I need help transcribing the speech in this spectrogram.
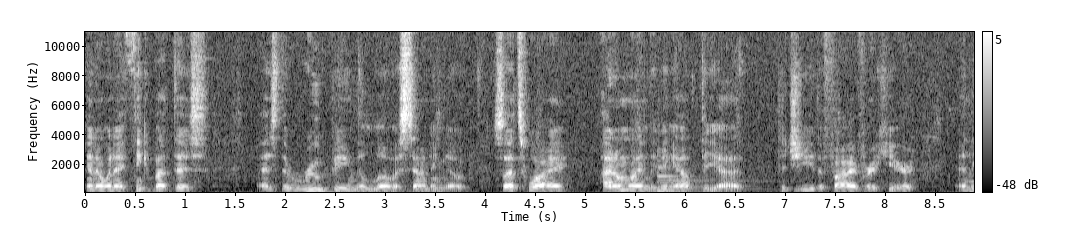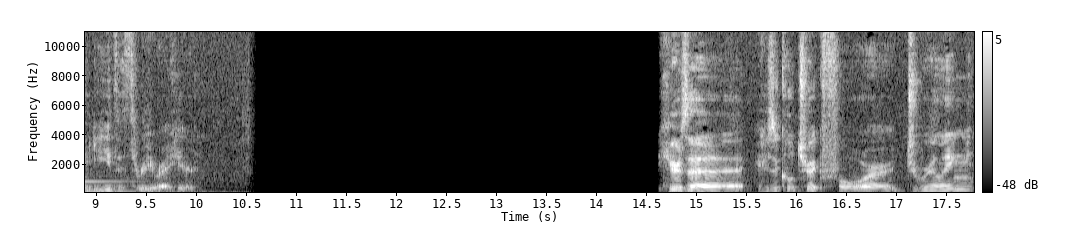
and when I think about this, as the root being the lowest sounding note. So that's why I don't mind leaving out the uh, the G, the five right here, and the E, the three right here. Here's a here's a cool trick for drilling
